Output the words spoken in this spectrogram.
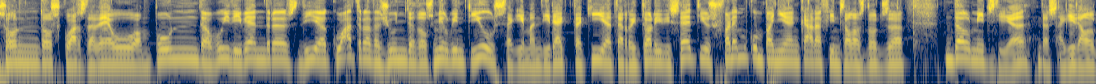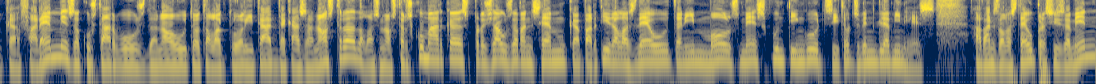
Són dos quarts de deu en punt d'avui divendres, dia 4 de juny de 2021. Seguim en directe aquí a Territori 17 i us farem companyia encara fins a les 12 del migdia. De seguida el que farem és acostar-vos de nou tota l'actualitat de casa nostra, de les nostres comarques, però ja us avancem que a partir de les 10 tenim molts més continguts i tots ben llaminers. Abans de les 10, precisament,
